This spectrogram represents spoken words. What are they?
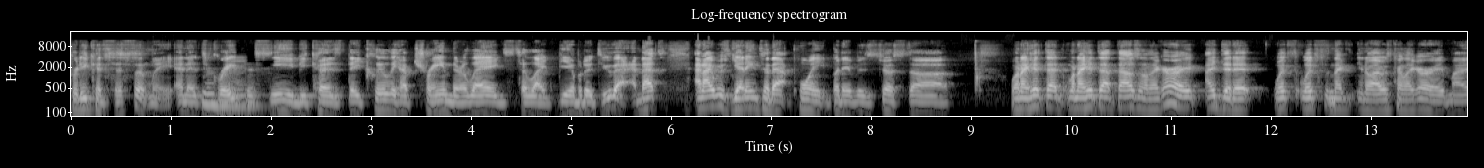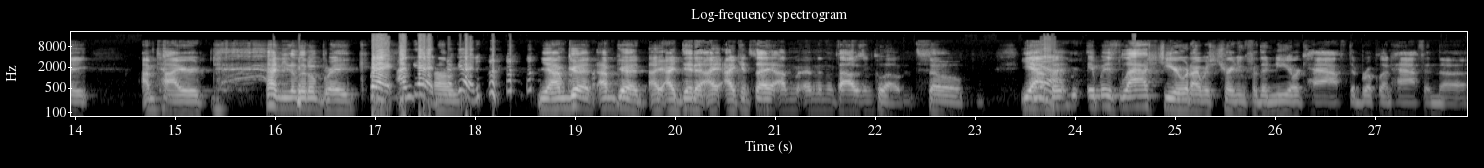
pretty consistently and it's mm-hmm. great to mm-hmm. see because they clearly have trained their legs to like be able to do that and that's and i was getting to that point but it was just uh when i hit that when i hit that thousand i'm like all right i did it what's what's the next you know i was kind of like all right my i'm tired i need a little break right i'm good um, i'm good yeah, I'm good. I'm good. I, I did it. I, I can say I'm, I'm in the thousand club. So, yeah, yeah, but it was last year when I was training for the New York half, the Brooklyn half, and the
